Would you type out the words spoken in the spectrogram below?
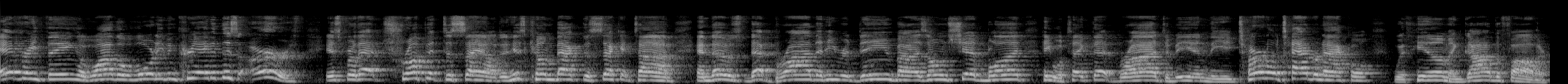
everything of why the Lord even created this earth is for that trumpet to sound and his come back the second time. And those that bride that he redeemed by his own shed blood he will take that bride to be in the eternal tabernacle with him and God the Father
